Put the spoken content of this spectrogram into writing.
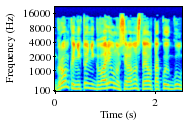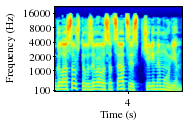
Громко никто не говорил, но все равно стоял такой гул голосов, что вызывал ассоциации с пчелиным ульем.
